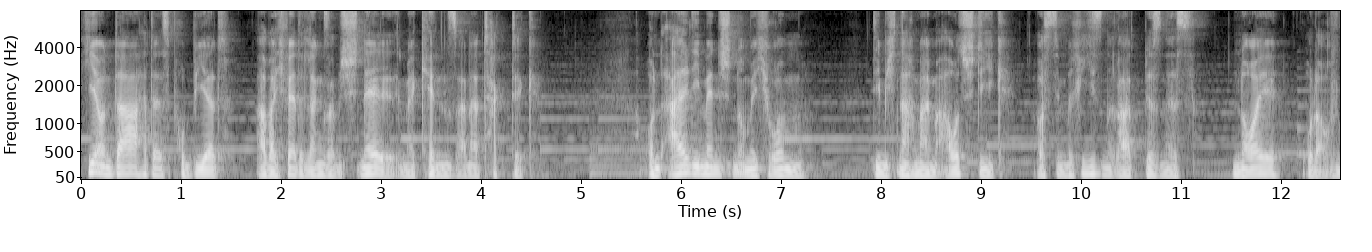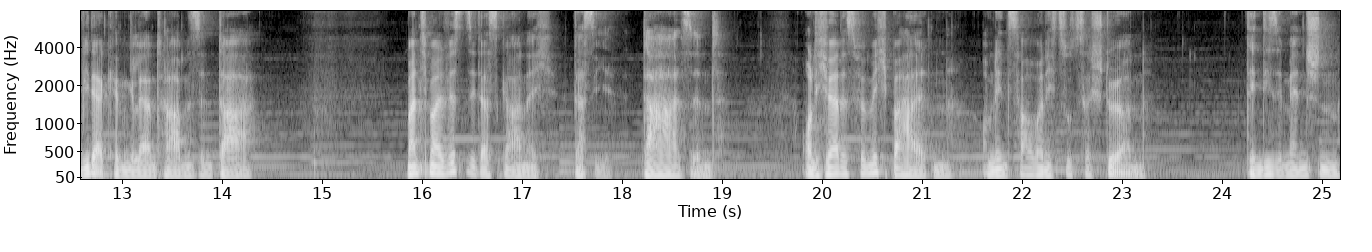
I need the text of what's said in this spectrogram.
hier und da hat er es probiert, aber ich werde langsam schnell im Erkennen seiner Taktik. Und all die Menschen um mich herum, die mich nach meinem Ausstieg aus dem Riesenrad-Business neu oder auch wieder kennengelernt haben, sind da. Manchmal wissen sie das gar nicht, dass sie da sind. Und ich werde es für mich behalten, um den Zauber nicht zu zerstören. Den diese Menschen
